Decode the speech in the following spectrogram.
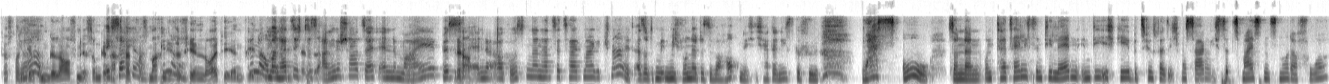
dass man ja. hier rumgelaufen ist und gedacht hat, ja, was machen genau. diese vielen Leute irgendwie. Genau, man hat sich das angeschaut seit Ende Mai bis ja. Ende August und dann hat es jetzt halt mal geknallt. Also mich wundert es überhaupt nicht. Ich hatte nicht das Gefühl, was, oh, sondern und tatsächlich sind die Läden, in die ich gehe, beziehungsweise ich muss sagen, ich sitze meistens nur davor,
